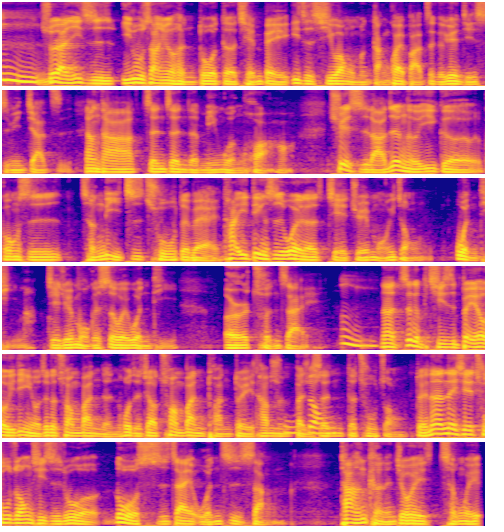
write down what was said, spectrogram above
嗯，虽然一直一路上有很多的前辈一直希望我们赶快把这个愿景、使命、价值让它真正的明文化哈。确实啦，任何一个公司成立之初，对不对？它一定是为了解决某一种问题嘛，解决某个社会问题而存在。嗯，那这个其实背后一定有这个创办人或者叫创办团队他们本身的初衷。对，那那些初衷其实如果落实在文字上，它很可能就会成为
